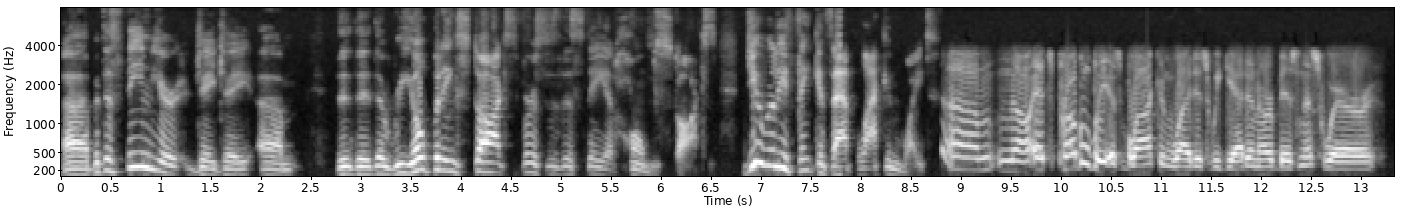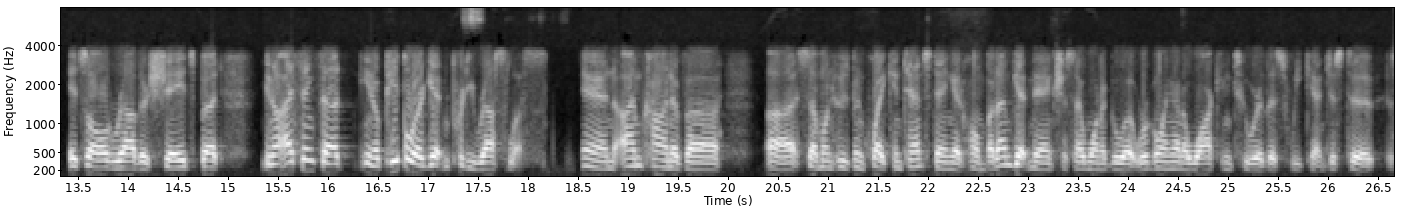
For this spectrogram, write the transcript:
Uh, but this theme here, JJ, um, the, the the reopening stocks versus the stay at home stocks. Do you really think it's that black and white? Um, no, it's probably as black and white as we get in our business, where it's all rather shades. But you know, I think that you know people are getting pretty restless, and I'm kind of. Uh, uh, someone who's been quite content staying at home, but I'm getting anxious. I want to go out. We're going on a walking tour this weekend, just to a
